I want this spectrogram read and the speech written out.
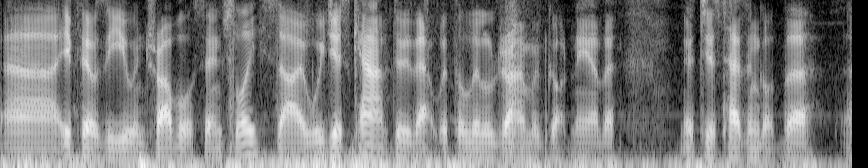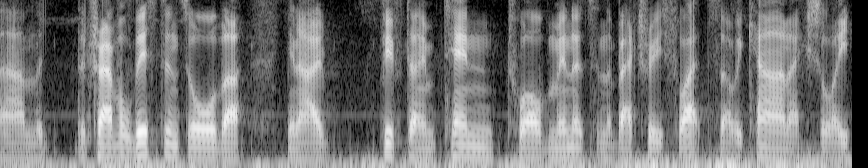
uh, if there was a ewe in trouble, essentially. So we just can't do that with the little drone we've got now. The, it just hasn't got the, um, the, the travel distance or the you know 15, 10, 12 minutes and the battery's flat, so we can't actually.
